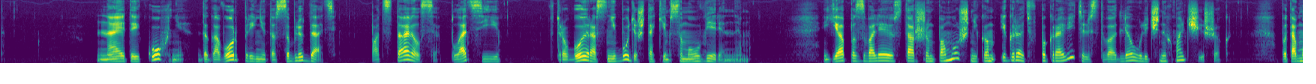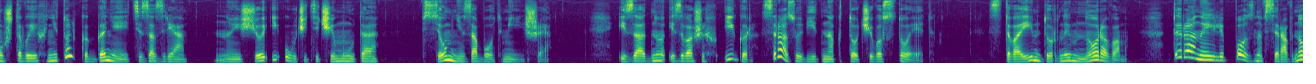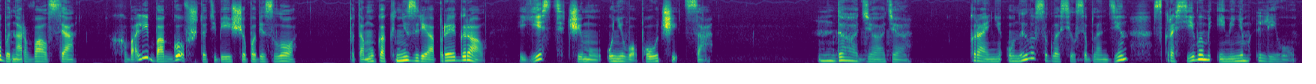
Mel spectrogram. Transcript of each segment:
«На этой кухне договор принято соблюдать. Подставился — плати. В другой раз не будешь таким самоуверенным. Я позволяю старшим помощникам играть в покровительство для уличных мальчишек, потому что вы их не только гоняете зазря, но еще и учите чему-то» все мне забот меньше. И за одно из ваших игр сразу видно, кто чего стоит. С твоим дурным норовом ты рано или поздно все равно бы нарвался. Хвали богов, что тебе еще повезло, потому как не зря проиграл, есть чему у него поучиться. «Да, дядя», — крайне уныло согласился блондин с красивым именем Лиу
